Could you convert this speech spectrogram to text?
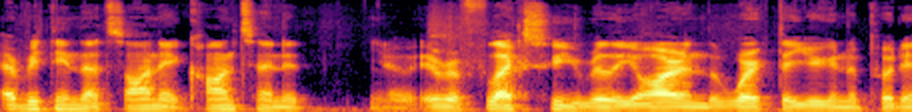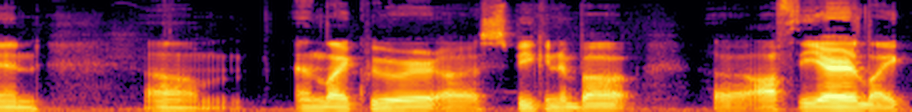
everything that's on it, content, it you know it reflects who you really are and the work that you're going to put in. Um, and like we were uh, speaking about uh, off the air, like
